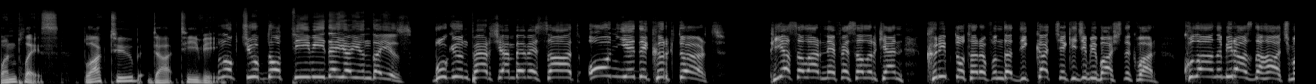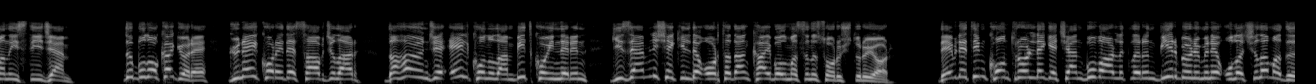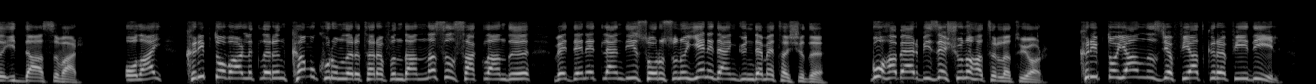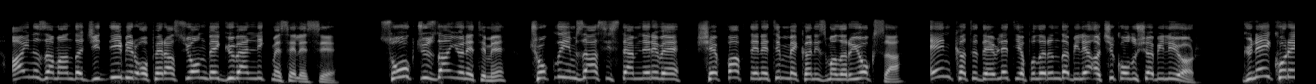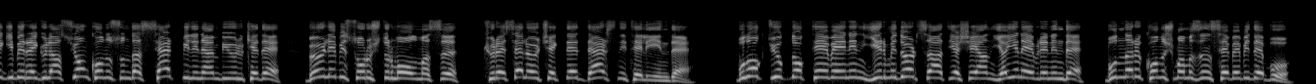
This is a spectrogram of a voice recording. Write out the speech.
one place. Blocktube.tv. BlockTube.tv'de yayındayız. Bugün Perşembe ve saat 17.44. Piyasalar nefes alırken kripto tarafında dikkat çekici bir başlık var. Kulağını biraz daha açmanı isteyeceğim. The Block'a göre Güney Kore'de savcılar daha önce el konulan bitcoinlerin gizemli şekilde ortadan kaybolmasını soruşturuyor. Devletin kontrolüne geçen bu varlıkların bir bölümüne ulaşılamadığı iddiası var. Olay, kripto varlıkların kamu kurumları tarafından nasıl saklandığı ve denetlendiği sorusunu yeniden gündeme taşıdı. Bu haber bize şunu hatırlatıyor. Kripto yalnızca fiyat grafiği değil, aynı zamanda ciddi bir operasyon ve güvenlik meselesi. Soğuk cüzdan yönetimi, çoklu imza sistemleri ve şeffaf denetim mekanizmaları yoksa, en katı devlet yapılarında bile açık oluşabiliyor. Güney Kore gibi regülasyon konusunda sert bilinen bir ülkede böyle bir soruşturma olması küresel ölçekte ders niteliğinde. BlogTube.tv'nin 24 saat yaşayan yayın evreninde bunları konuşmamızın sebebi de bu.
